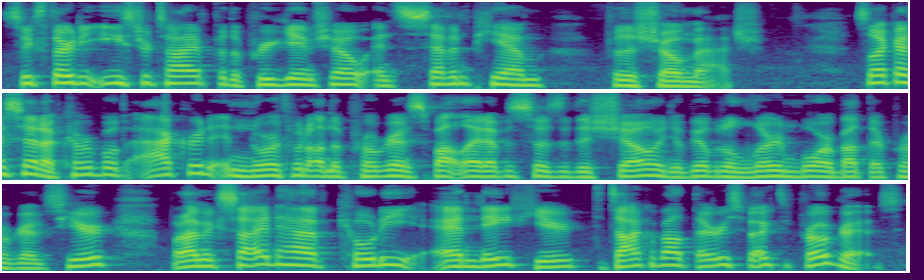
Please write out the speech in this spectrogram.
6.30 Eastern Time for the pregame show and 7 p.m for the show match. So, like I said, I've covered both Akron and Northwood on the program spotlight episodes of this show, and you'll be able to learn more about their programs here. But I'm excited to have Cody and Nate here to talk about their respective programs.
